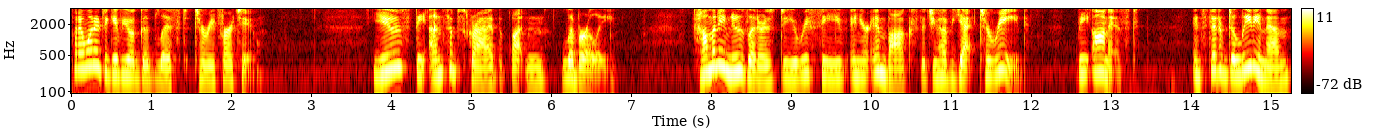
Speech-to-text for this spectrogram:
but I wanted to give you a good list to refer to. Use the unsubscribe button liberally. How many newsletters do you receive in your inbox that you have yet to read? Be honest. Instead of deleting them,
